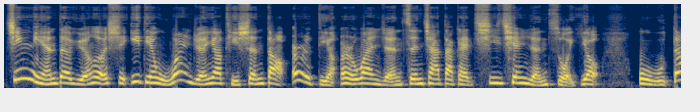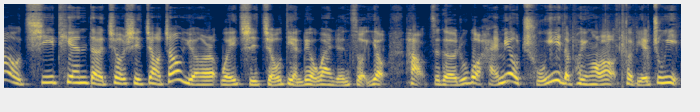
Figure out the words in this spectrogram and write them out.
今年的员额是一点五万人，要提升到二点二万人，增加大概七千人左右。五到七天的旧式教招员额维持九点六万人左右。好，这个如果还没有除役的朋友哦，特别注意，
